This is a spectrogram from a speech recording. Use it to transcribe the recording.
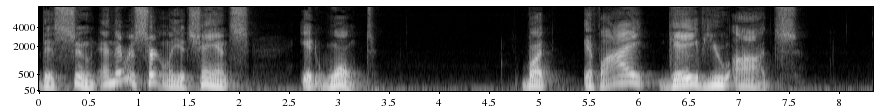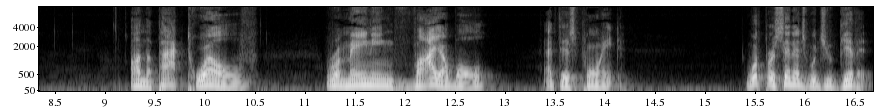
this soon. And there is certainly a chance it won't. But if I gave you odds on the Pac 12 remaining viable at this point, what percentage would you give it?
